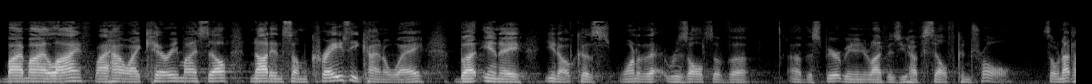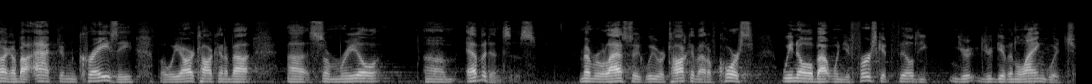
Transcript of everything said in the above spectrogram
by my life, by how I carry myself, not in some crazy kind of way, but in a, you know, because one of the results of the, of the Spirit being in your life is you have self control. So we're not talking about acting crazy, but we are talking about uh, some real um, evidences. Remember last week we were talking about, of course, we know about when you first get filled, you, you're, you're given language.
